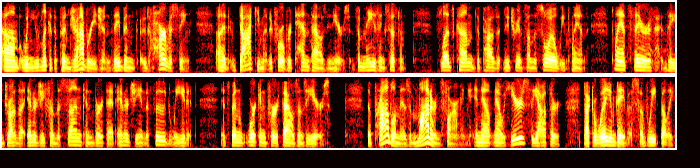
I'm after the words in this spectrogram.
Um, when you look at the Punjab region, they've been harvesting uh, documented for over 10,000 years. It's an amazing system. Floods come, deposit nutrients on the soil, we plant plants there. They draw the energy from the sun, convert that energy into food, and we eat it. It's been working for thousands of years. The problem is modern farming. And now, now here's the author, Dr. William Davis of Wheat Belly.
